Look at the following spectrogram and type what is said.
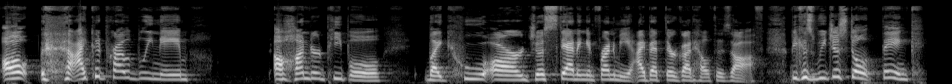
all, I could probably name a hundred people like who are just standing in front of me, I bet their gut health is off. Because we just don't think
